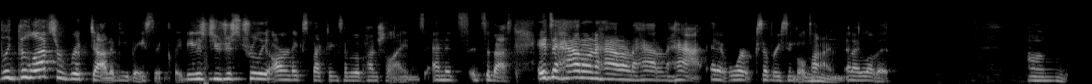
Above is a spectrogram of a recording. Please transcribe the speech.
like the laughs are ripped out of you basically because you just truly aren't expecting some of the punchlines and it's it's the best it's a hat on a hat on a hat on a hat and it works every single time and i love it um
